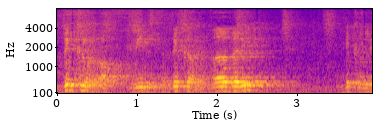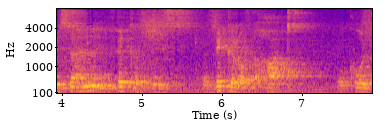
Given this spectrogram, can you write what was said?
dhikr of means the dhikr verbally, dhikr lisani, and fikr is the dhikr of the heart. We'll call it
